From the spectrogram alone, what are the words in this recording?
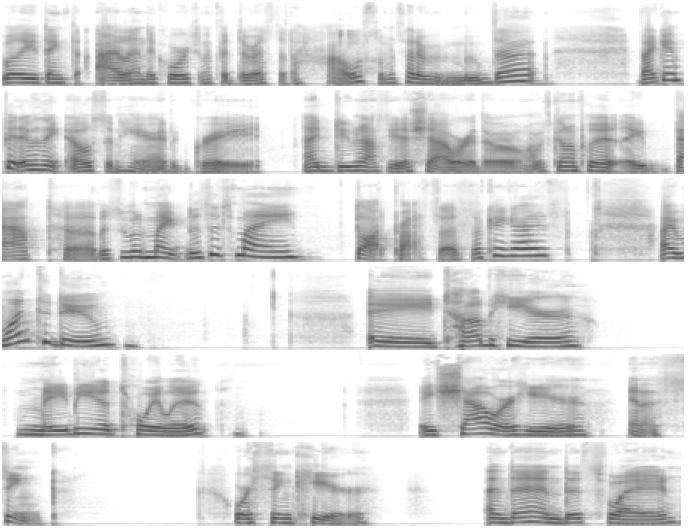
really think the island decor is going to fit the rest of the house. I'm going to try to remove that. If I can fit everything else in here, it'd be great. I do not see a shower, though. I was going to put a bathtub. This is what my, this is my thought process. Okay, guys? I want to do a tub here, maybe a toilet, a shower here and a sink or sink here. And then this way,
